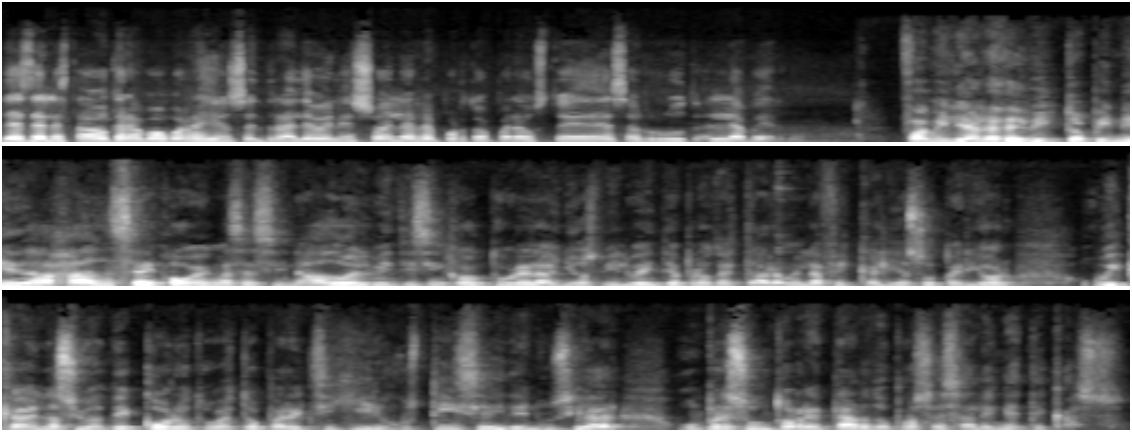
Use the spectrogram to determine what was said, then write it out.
Desde el estado Carabobo, región central de Venezuela, reportó para ustedes Ruth Laverde. Familiares de Víctor Pineda Hansen, joven asesinado el 25 de octubre del año 2020, protestaron en la Fiscalía Superior ubicada en la ciudad de Coro. Todo esto para exigir justicia y denunciar un presunto retardo procesal en este caso.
